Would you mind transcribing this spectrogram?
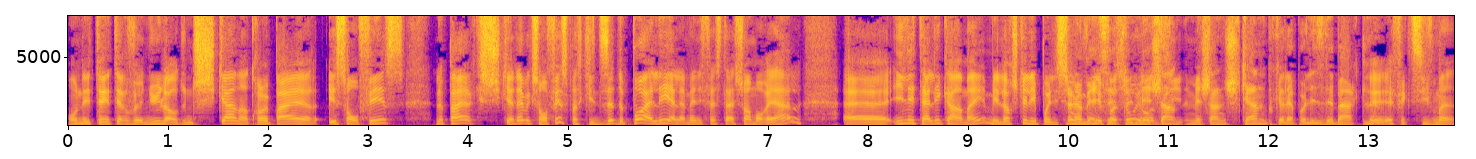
on était intervenu lors d'une chicane entre un père et son fils. Le père qui chicanait avec son fils parce qu'il disait de pas aller à la manifestation à Montréal. Euh, il est allé quand même. Et lorsque les policiers Non, ont non, vu mais les photos, une méchante, dit... méchante chicane pour que la police Là. Euh, effectivement,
